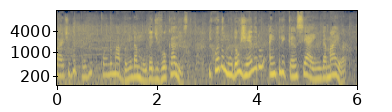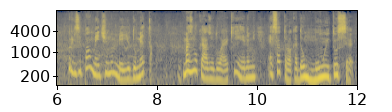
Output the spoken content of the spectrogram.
Parte do público quando uma banda muda de vocalista. E quando muda o gênero, a implicância é ainda maior, principalmente no meio do metal. Mas no caso do Ark Enemy, essa troca deu muito certo.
